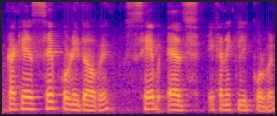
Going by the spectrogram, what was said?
আপনাকে সেভ করে নিতে হবে। সেভ অ্যাজ এখানে ক্লিক করবেন।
